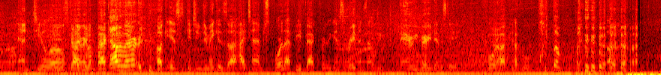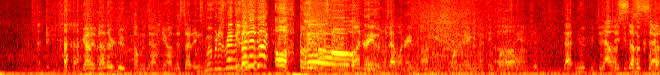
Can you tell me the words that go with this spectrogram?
you know. And TLO. He's got to get him back out of there. Huck is continuing to make his uh, high temps for that feedback for the, against the Ravens. That will be very, very devastating for. Huck. Huck will. what the? we got another dude coming down here on this side, and he's moving his ravens He's right into it. Oh, he Oh! lost one Raven. Was that one Raven lost? One raven, I think one Oh. was damaged. If that nuke could just That was taken so a second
